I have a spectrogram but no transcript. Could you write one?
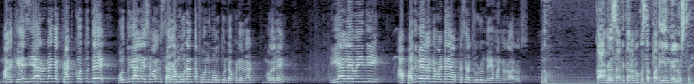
మన కేసీఆర్ ఉండగా కట్టుకొత్తుతే పొద్దుగా లేసే వరకు సగం ఊరంతా ఫోన్లు మోగుతుండే ఒకటే నాడు. మొగలే? ఇవాళ ఏమైంది ఆ పదివేలన్న పడ్డాయి ఒక్కసారి చూడండి ఏమన్నారు ఆ రోజు. కాంగ్రెస్ అధికారంలోకి వస్తే పదిహేను వేలు వస్తాయి.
